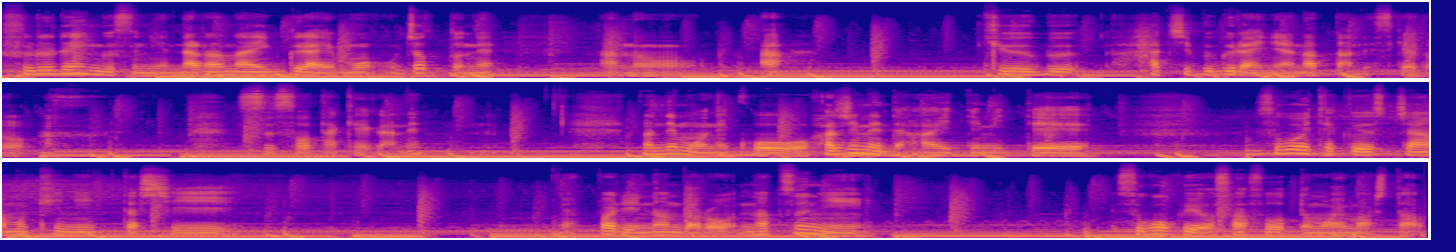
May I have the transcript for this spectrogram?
フルレングスにならないぐらいもうちょっとねあのあ9分8分ぐらいにはなったんですけど 裾丈がね。まあ、でもねこう初めて履いてみてすごいテクスチャーも気に入ったしやっぱりなんだろう夏にすごく良さそうと思いました。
